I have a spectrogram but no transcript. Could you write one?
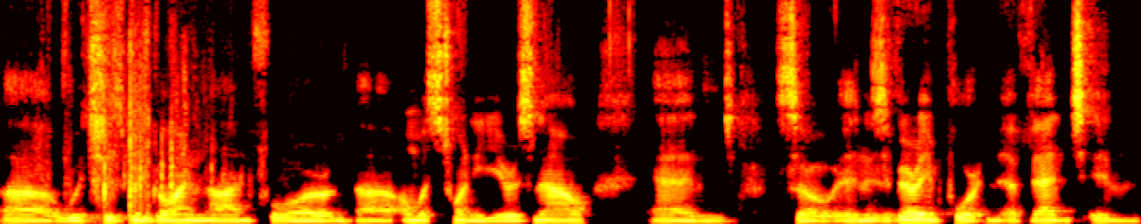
Uh, which has been going on for uh, almost 20 years now. And so it is a very important event in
